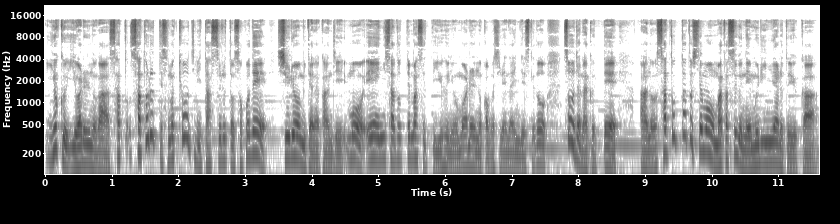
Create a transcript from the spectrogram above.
よく言われるのが悟るってその境地に達するとそこで終了みたいな感じもう永遠に悟ってますっていうふうに思われるのかもしれないんですけどそうじゃなくってあの悟ったとしてもまたすぐ眠りになるというか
